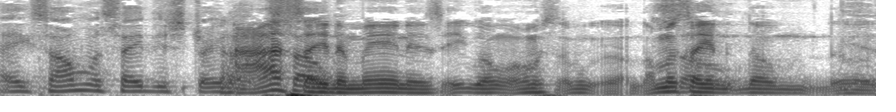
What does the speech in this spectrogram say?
Hey, so I'm gonna say this straight up. I So- say the man is equal. I'm, I'm, I'm gonna say So, no. Uh, I ain't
